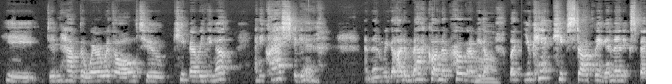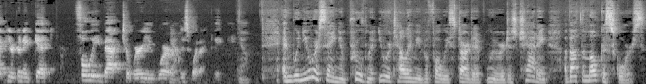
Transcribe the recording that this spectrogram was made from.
he didn't have the wherewithal to keep everything up and he crashed again. And then we got him back on the program. Wow. Go, but you can't keep stopping and then expect you're going to get fully back to where you were, yeah. is what I think. Yeah. And when you were saying improvement, you were telling me before we started, we were just chatting, about the MoCA scores.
